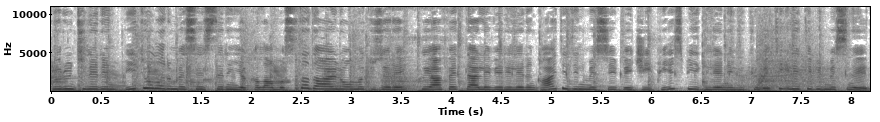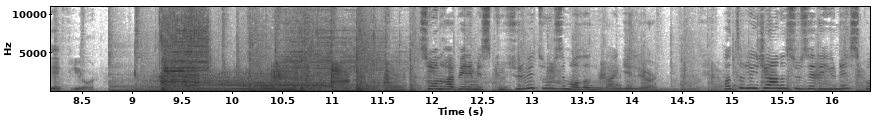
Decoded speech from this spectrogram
görüntülerin, videoların ve seslerin yakalanması da dahil olmak üzere kıyafetlerle verilerin kaydedilmesi ve GPS bilgilerini hükümete iletebilmesini hedefliyor. Son haberimiz kültür ve turizm alanından geliyor. Hatırlayacağınız üzere UNESCO,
